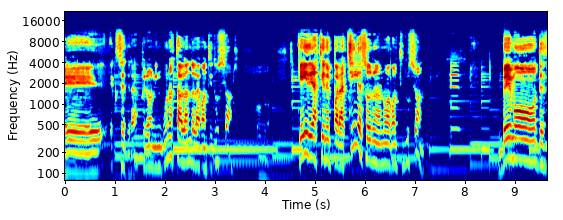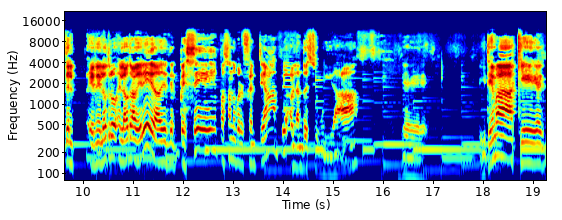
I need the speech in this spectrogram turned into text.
eh, etcétera, pero ninguno está hablando de la constitución. ¿Qué ideas tienen para Chile sobre una nueva constitución? Vemos desde el, en, el otro, en la otra vereda, desde el PC, pasando por el Frente Amplio, hablando de seguridad. Eh, y temas que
